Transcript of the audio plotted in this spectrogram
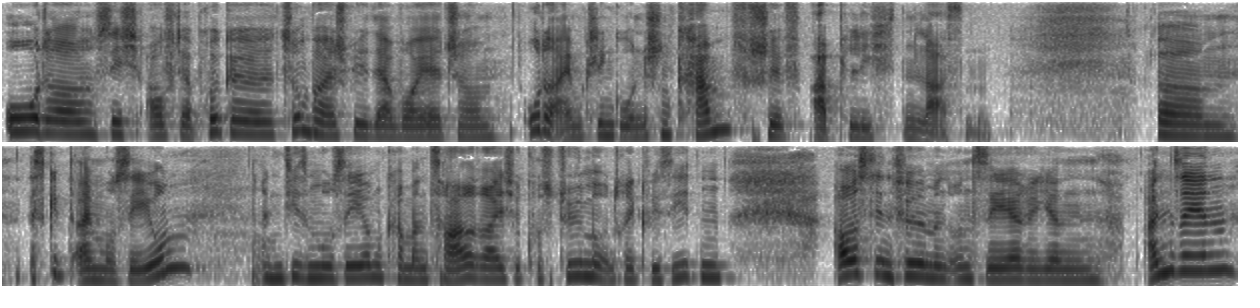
oder sich auf der Brücke zum Beispiel der Voyager oder einem klingonischen Kampfschiff ablichten lassen. Ähm, es gibt ein Museum. In diesem Museum kann man zahlreiche Kostüme und Requisiten aus den Filmen und Serien ansehen.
